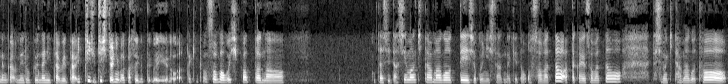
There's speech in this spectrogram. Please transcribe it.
なんかメロく何食べたいって言って人に任せるっていうのはあったけど、蕎麦美味しかったな。私、だし巻き卵定食にしたんだけど、お蕎麦と、あったかいお蕎麦と、だし巻き卵と、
